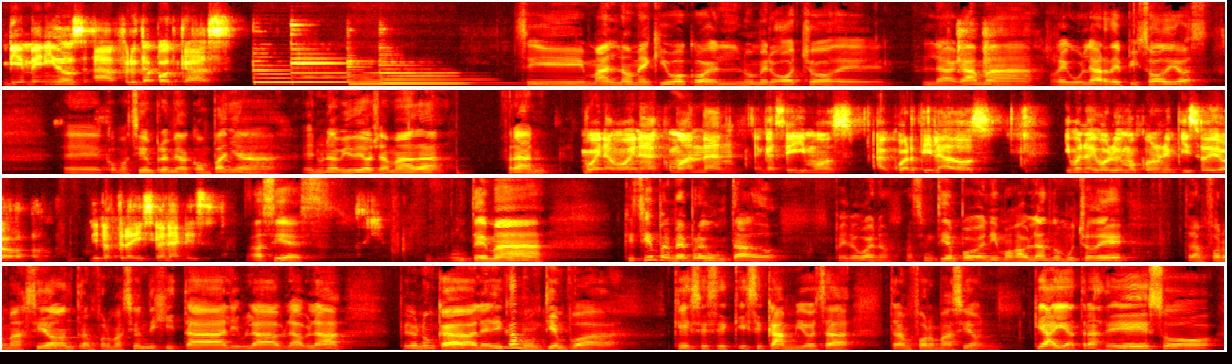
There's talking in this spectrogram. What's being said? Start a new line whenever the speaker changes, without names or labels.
Bienvenidos a Fruta Podcast.
Si mal no me equivoco, el número 8 de la gama regular de episodios. Eh, como siempre me acompaña en una videollamada Fran.
Buenas, buenas, ¿cómo andan? Acá seguimos acuartelados. Y bueno, hoy volvemos con un episodio de los tradicionales.
Así es. Un tema que siempre me he preguntado, pero bueno, hace un tiempo venimos hablando mucho de transformación, transformación digital y bla, bla, bla, pero nunca le dedicamos un tiempo a qué es ese, ese cambio, esa transformación, qué hay atrás de eso,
